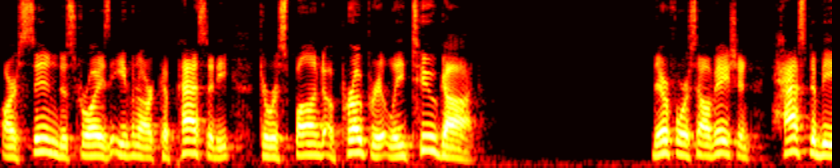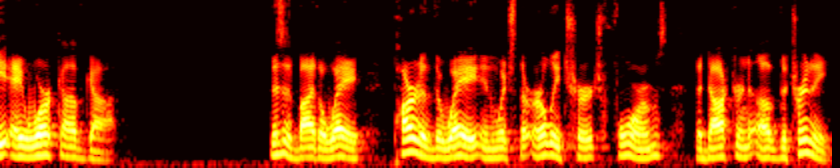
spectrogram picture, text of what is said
Our sin destroys even our capacity to respond appropriately to God. Therefore, salvation has to be a work of God. This is, by the way, part of the way in which the early church forms the doctrine of the Trinity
